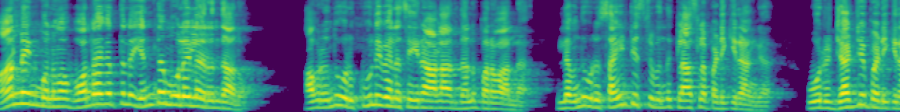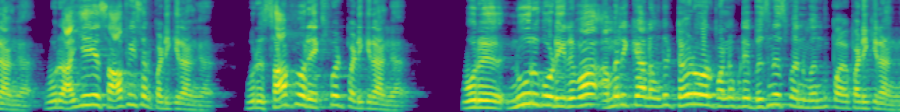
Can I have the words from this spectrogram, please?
ஆன்லைன் மூலமாக உலகத்தில் எந்த மூலையில் இருந்தாலும் அவர் வந்து ஒரு கூலி வேலை செய்கிற ஆளாக இருந்தாலும் பரவாயில்ல. இல்லை வந்து ஒரு சயின்டிஸ்ட் வந்து கிளாஸில் படிக்கிறாங்க. ஒரு ஜட்ஜு படிக்கிறாங்க. ஒரு ஐஏஎஸ் ஆஃபீஸர் படிக்கிறாங்க. ஒரு சாஃப்ட்வேர் எக்ஸ்பர்ட் படிக்கிறாங்க. ஒரு நூறு கோடி ரூபா அமெரிக்காவில் வந்து டேர்ன் ஓவர் பண்ணக்கூடிய பிஸ்னஸ் வந்து ப படிக்கிறாங்க.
